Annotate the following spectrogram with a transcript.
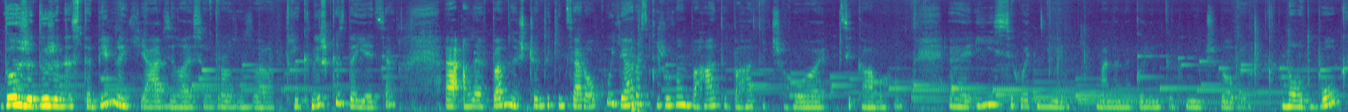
дуже-дуже нестабільно. Я взялася одразу за три книжки, здається. Е, Але я впевнена, що до кінця року я розкажу вам багато-багато чого цікавого. Е, І сьогодні в мене на колінках мій чудовий ноутбук,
